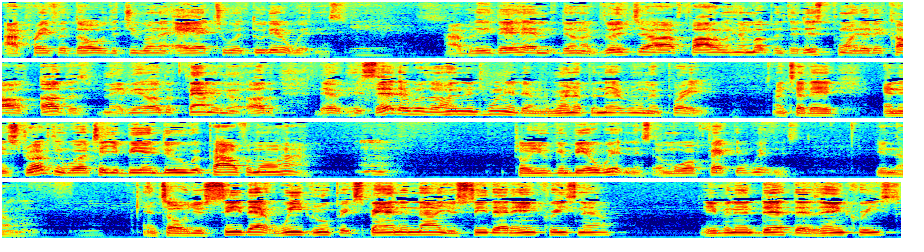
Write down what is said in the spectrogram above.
I pray for those that you're going to add to it through their witness. I believe they had done a good job following him up until this point that it caused others, maybe other family members, other. They, he said there was 120 of them who went up in that room and prayed until they. And instruction was till you be endued with power from on high, Mm. so you can be a witness, a more effective witness. You know. And so you see that we group expanding now. You see that increase now. Even in death, there's increase.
